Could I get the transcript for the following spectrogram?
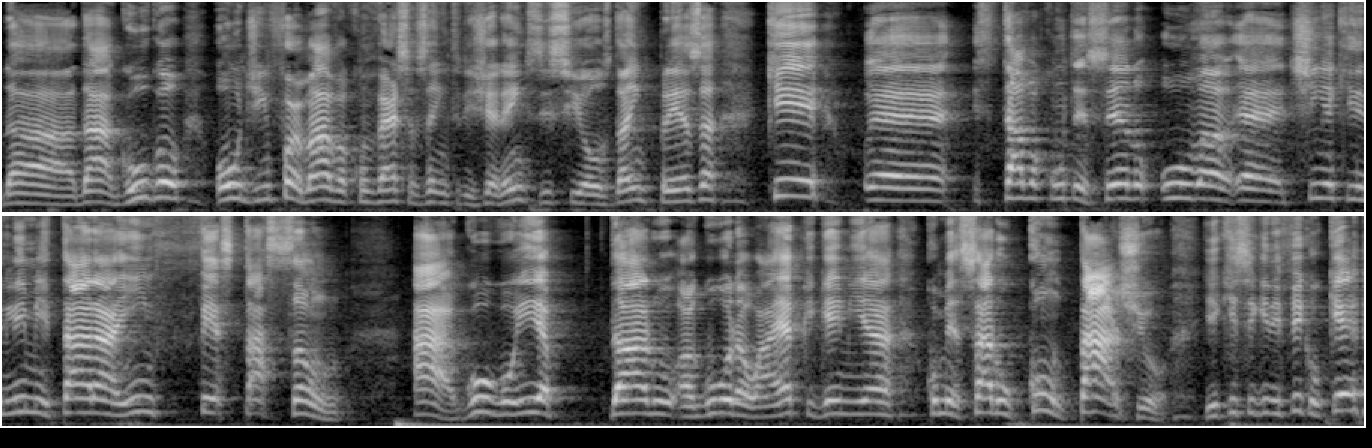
da, da Google, onde informava conversas entre gerentes e CEOs da empresa que é, estava acontecendo uma. É, tinha que limitar a infestação. A Google ia dar o, a Google, a Epic Game ia começar o contágio. E que significa o quê?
